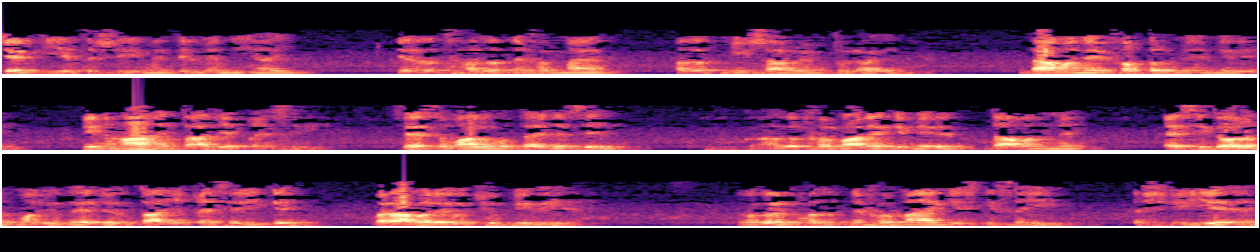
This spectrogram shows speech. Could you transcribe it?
شعر کی یہ تشریح میں دل میں نہیں آئی حضرت حضرت نے فرمایا، حضرت میر صاحب رحمۃ اللہ علیہ نے، دامن فخر میں میرے پنہا ہے تاج قیسری سے ایسا معلوم ہوتا ہے، جیسے حضرت فرما رہے کہ میرے دامن میں ایسی دولت موجود ہے جو تاج قیسری کے برابر ہے وہ چھپی ہوئی ہے۔ مگر حضرت نے فرمایا کہ اس کی صحیح تشریح یہ ہے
